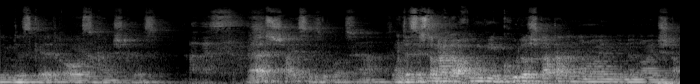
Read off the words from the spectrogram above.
nimm das Geld raus, kein Stress. Aber es, Ja, ist scheiße sowas. ja, Und das ist dann halt auch irgendwie ein cooler Start dann in einer neuen, in einer neuen Stadt.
